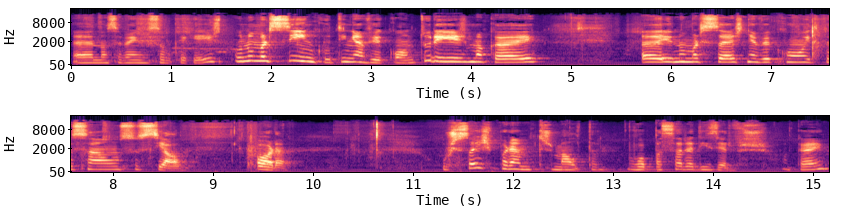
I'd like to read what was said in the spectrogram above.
Uh, não sabem sobre o que é, que é isto. O número 5 tinha a ver com turismo, ok? Uh, e o número 6 tinha a ver com educação social. Ora, os seis parâmetros, malta, vou passar a dizer-vos, ok?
